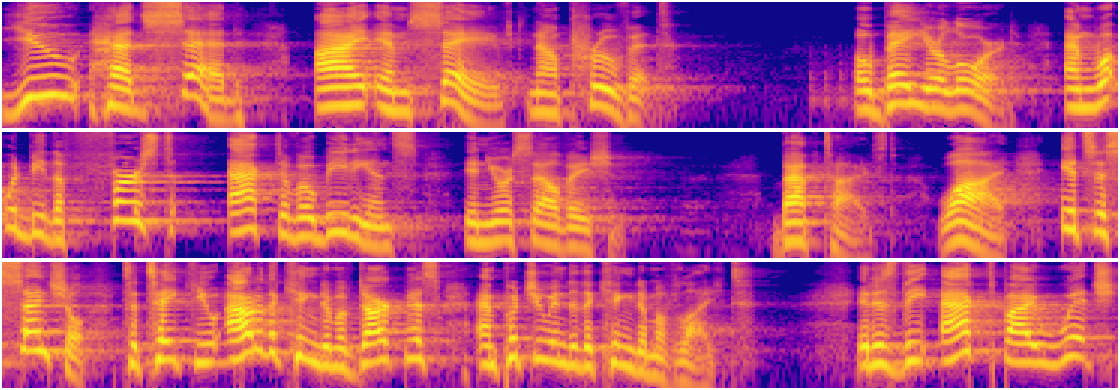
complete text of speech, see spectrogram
You had said, I am saved. Now prove it obey your Lord. And what would be the first act of obedience in your salvation? Baptized. Why? It's essential to take you out of the kingdom of darkness and put you into the kingdom of light. It is the act by which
